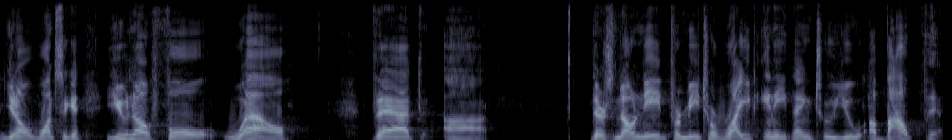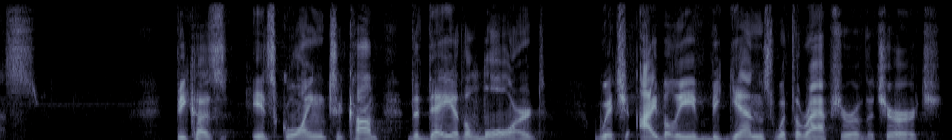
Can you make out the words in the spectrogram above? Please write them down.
you know, once again, you know full well that uh, there's no need for me to write anything to you about this because it's going to come. The day of the Lord, which I believe begins with the rapture of the church.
